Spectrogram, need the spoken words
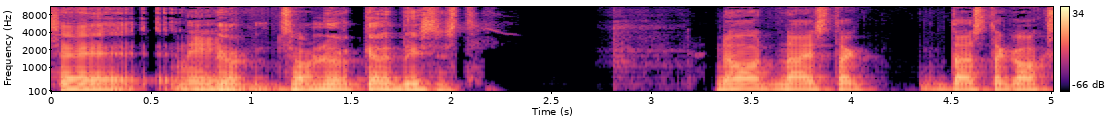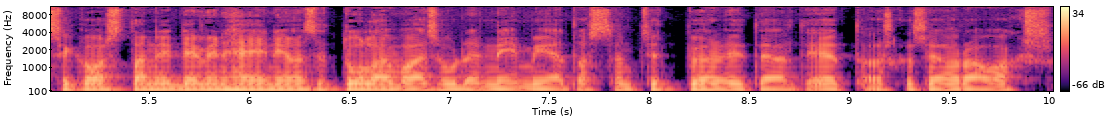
Se, niin. se on nyrkkelybisnestä. No näistä tästä kaksikosta, niin Devin Heini on se tulevaisuuden nimi, ja tuossa nyt sitten pyöriteltiin, että olisiko seuraavaksi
